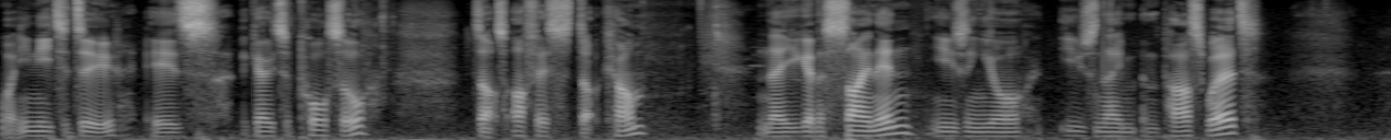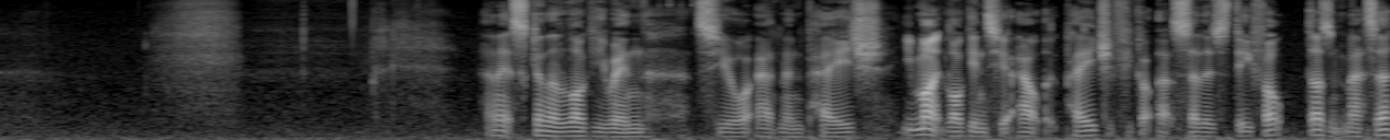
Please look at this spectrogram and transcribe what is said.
What you need to do is go to portal.office.com, there you're going to sign in using your username and password and it's going to log you in to your admin page. You might log into your Outlook page if you've got that set as default, doesn't matter.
